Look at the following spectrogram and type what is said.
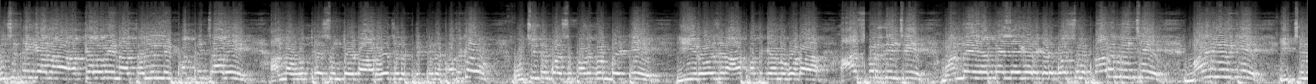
ఉచితంగా నా అక్కలని నా తల్లిని పంపించాలి అన్న ఉద్దేశంతో ఆ రోజున పెట్టిన పథకం ఉచిత బస్సు పథకం పెట్టి ఈ రోజున ఆ పథకాన్ని కూడా ఆస్వాదించి మొన్న ఎమ్మెల్యే గారు ఇక్కడ బస్సులు ప్రారంభించి మహిళలకి ఇచ్చిన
